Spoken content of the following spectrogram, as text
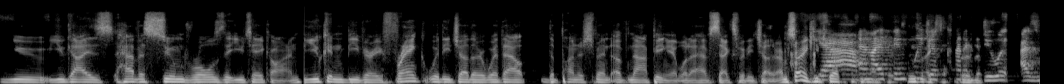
you you guys have assumed roles that you take on. You can be very frank with each other without the punishment of not being able to have sex with each other. I'm sorry. I keep yeah, and I think we just kind of do it as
